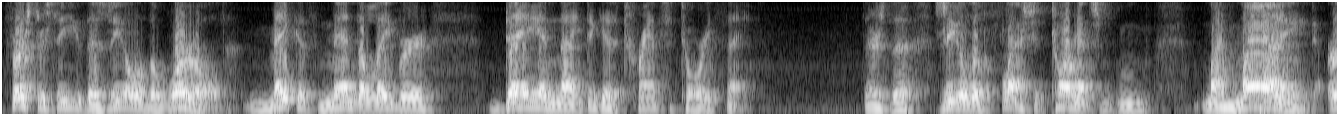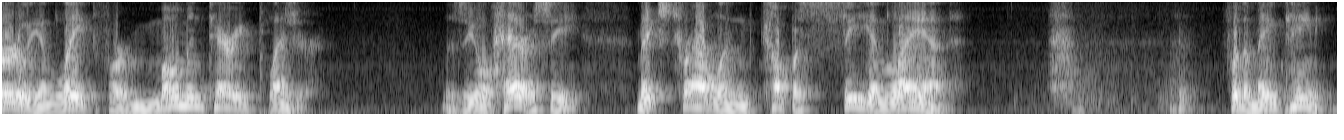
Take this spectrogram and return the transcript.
First, we see the zeal of the world maketh men to labor day and night to get a transitory thing. There's the zeal of flesh. It torments my mind early and late for momentary pleasure. The zeal of heresy makes travel compass sea and land for the maintaining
